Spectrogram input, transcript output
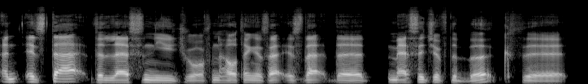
And is that the lesson you draw from the whole thing? Is that is that the message of the book that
